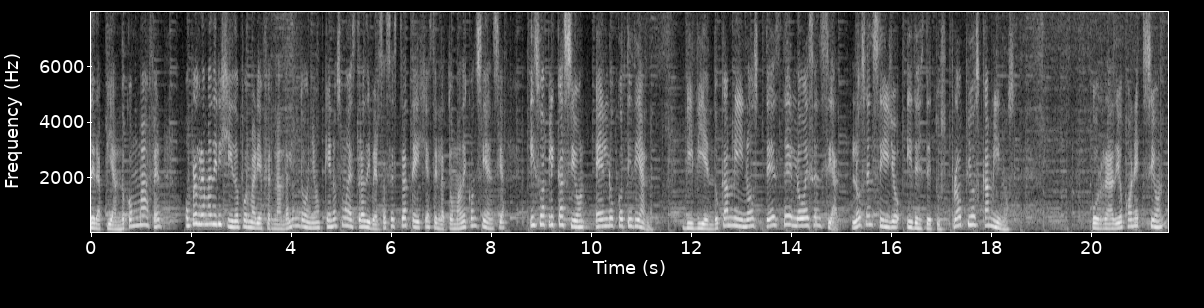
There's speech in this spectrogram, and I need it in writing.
Terapiando con Maffer, un programa dirigido por María Fernanda Londoño que nos muestra diversas estrategias en la toma de conciencia y su aplicación en lo cotidiano, viviendo caminos desde lo esencial, lo sencillo y desde tus propios caminos. Por Radio Conexión.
